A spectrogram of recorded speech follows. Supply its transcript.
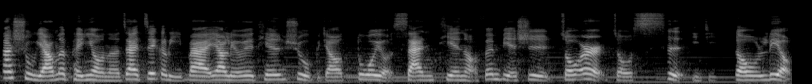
那属羊的朋友呢，在这个礼拜要留意天数比较多，有三天哦，分别是周二、周四以及周六，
